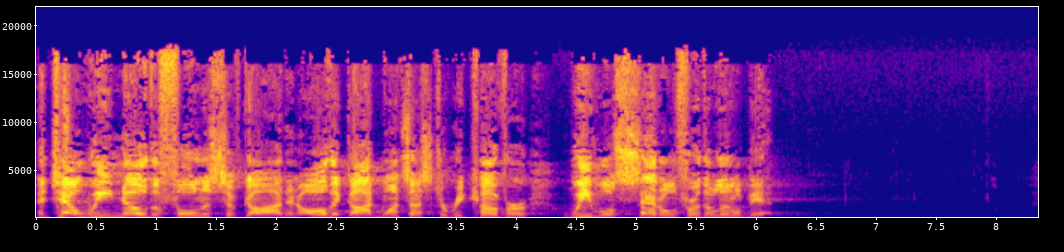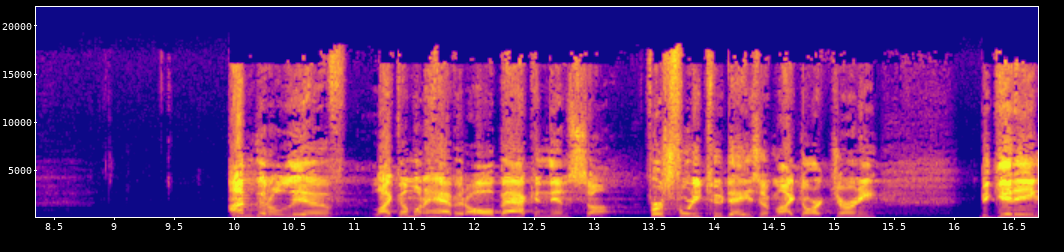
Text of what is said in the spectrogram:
Until we know the fullness of God and all that God wants us to recover, we will settle for the little bit. I'm going to live like I'm going to have it all back and then some. First 42 days of my dark journey, beginning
